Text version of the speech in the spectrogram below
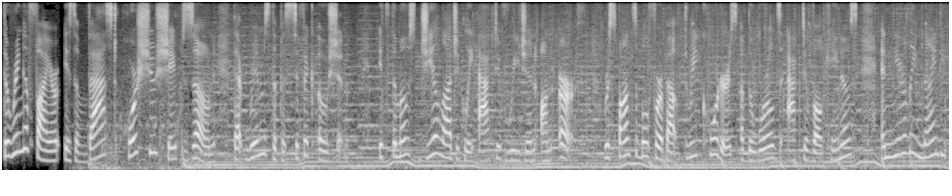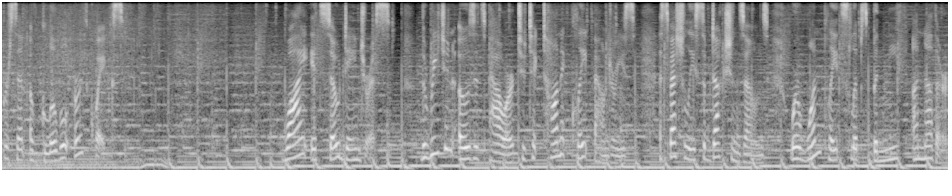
The Ring of Fire is a vast horseshoe shaped zone that rims the Pacific Ocean. It's the most geologically active region on Earth, responsible for about three quarters of the world's active volcanoes and nearly 90% of global earthquakes. Why it's so dangerous. The region owes its power to tectonic plate boundaries, especially subduction zones, where one plate slips beneath another.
